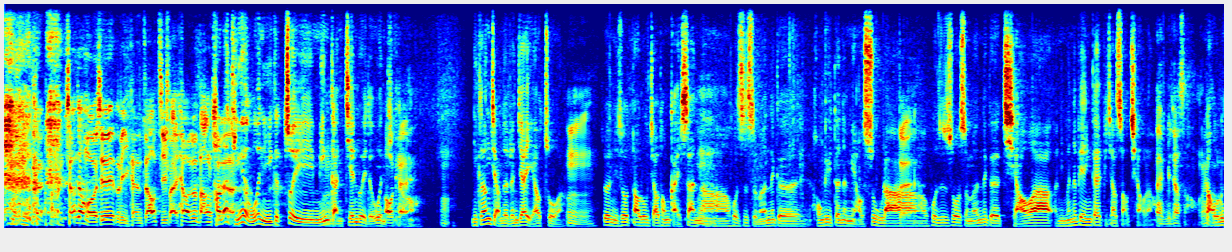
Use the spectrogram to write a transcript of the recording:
相较某些里可能只要几百票就当选。好，那庭院，我问你一个最敏感尖锐的问题。OK，嗯，你刚刚讲的，人家也要做啊。嗯，就是你说道路交通改善啊，或者是什么那个红绿灯的秒数啦，或者是说什么那个桥啊，你们那边应该比较少桥了。哎，比较少。道路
